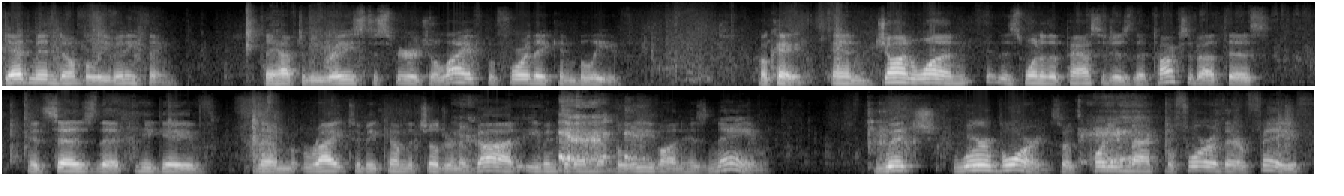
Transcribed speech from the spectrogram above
Dead men don't believe anything. They have to be raised to spiritual life before they can believe. Okay, and John 1 is one of the passages that talks about this. It says that he gave them right to become the children of God, even to them that believe on his name, which were born. So it's pointing back before their faith,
